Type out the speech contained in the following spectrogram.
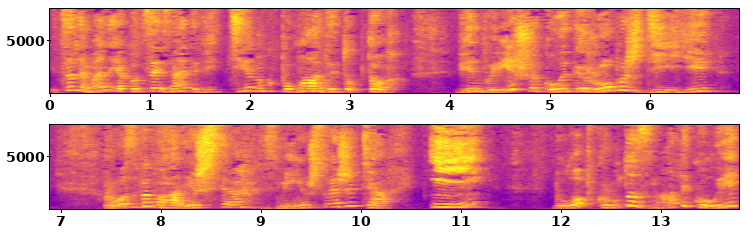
І це для мене як оцей, знаєте, відтінок помади. Тобто він вирішує, коли ти робиш дії, розвиваєшся, змінюєш своє життя. І було б круто знати, коли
